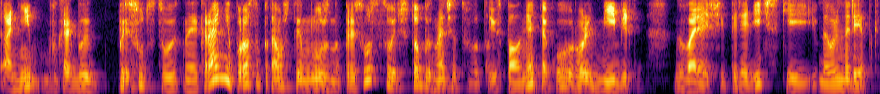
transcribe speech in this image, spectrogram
они как бы присутствуют на экране просто потому, что им нужно присутствовать, чтобы, значит, вот исполнять такую роль мебели, говорящей периодически и довольно редко.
